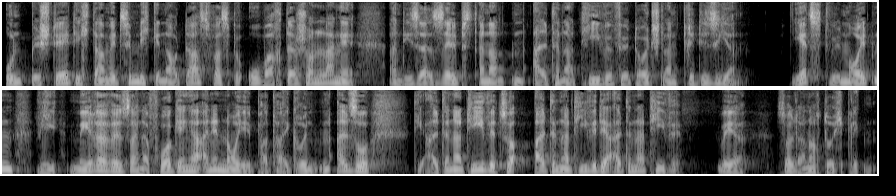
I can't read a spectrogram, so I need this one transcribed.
und bestätigt damit ziemlich genau das, was Beobachter schon lange an dieser selbsternannten Alternative für Deutschland kritisieren. Jetzt will Meuthen, wie mehrere seiner Vorgänger, eine neue Partei gründen, also die Alternative zur Alternative der Alternative. Wer soll da noch durchblicken?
